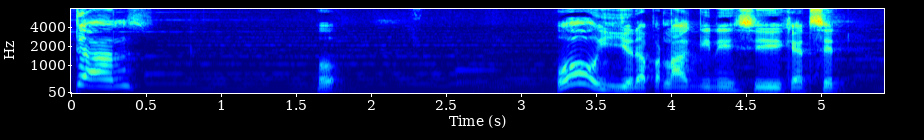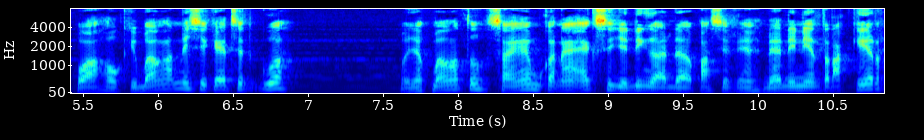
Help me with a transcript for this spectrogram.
Dan Oh. Oh iya dapat lagi nih si Catsit. Wah, hoki banget nih si Catsit gua. Banyak banget tuh. Sayangnya bukan EX sih, jadi nggak ada pasifnya. Dan ini yang terakhir.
